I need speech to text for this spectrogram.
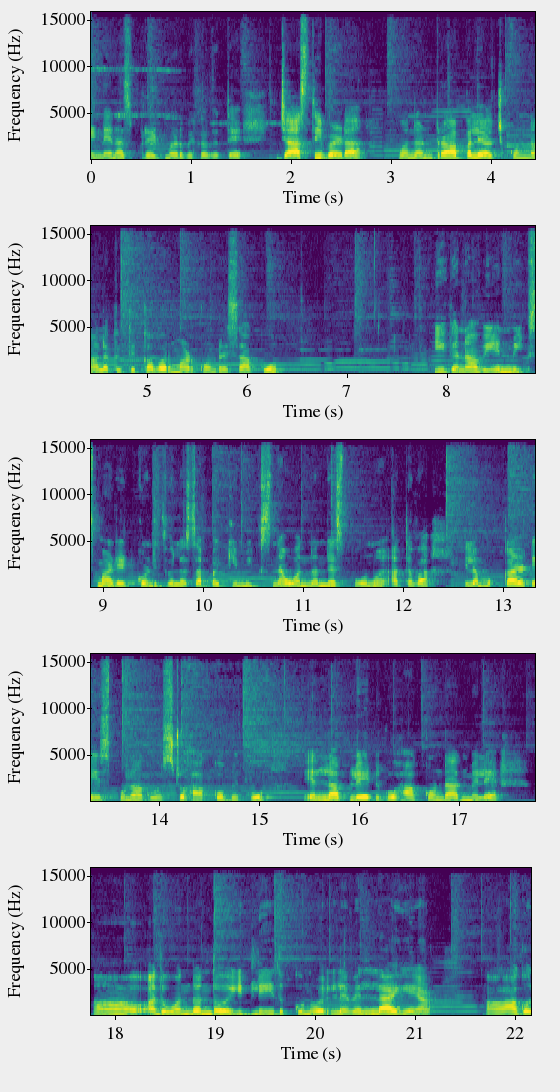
ಎಣ್ಣೆನ ಸ್ಪ್ರೆಡ್ ಮಾಡಬೇಕಾಗುತ್ತೆ. ಜಾಸ್ತಿ ಬೇಡ, ಒಂದೊಂದು ಡ್ರಾಪಲ್ಲಿ ಹಚ್ಕೊಂಡು ನಾಲ್ಕಕ್ಕೆ ಕವರ್ ಮಾಡಿಕೊಂಡ್ರೆ ಸಾಕು. ಈಗ ನಾವು ಏನು ಮಿಕ್ಸ್ ಮಾಡಿ ಇಟ್ಕೊಂಡಿದ್ವಲ್ಲ, ಸಬ್ಬಕ್ಕಿ ಮಿಕ್ಸ್ನ ಒಂದೊಂದೇ ಸ್ಪೂನು ಅಥವಾ ಇಲ್ಲ ಮುಕ್ಕಾಲು ಟೀ ಸ್ಪೂನ್ ಆಗುವಷ್ಟು ಹಾಕ್ಕೋಬೇಕು. ಎಲ್ಲ ಪ್ಲೇಟ್ಗೂ ಹಾಕ್ಕೊಂಡಾದ್ಮೇಲೆ ಅದು ಒಂದೊಂದು ಇಡ್ಲಿ ಇದಕ್ಕೂ ಲೆವೆಲ್ಲಾಗಿ ಆಗೋ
